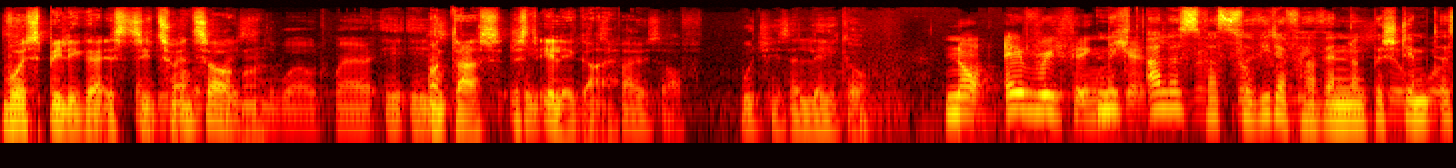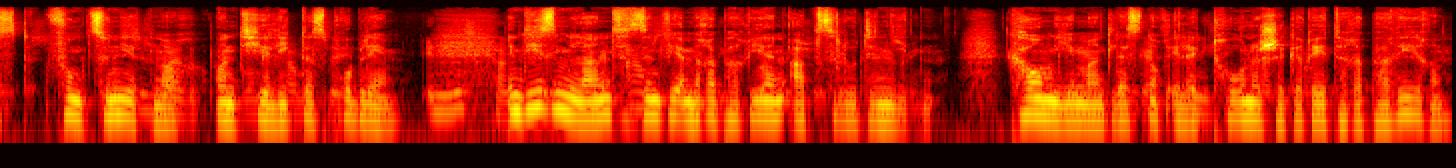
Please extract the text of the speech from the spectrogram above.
wo es billiger ist, sie zu entsorgen. Und das ist illegal. Nicht alles, was zur Wiederverwendung bestimmt ist, funktioniert noch. Und hier liegt das Problem. In diesem Land sind wir im Reparieren absolute Nieten. Kaum jemand lässt noch elektronische Geräte reparieren.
